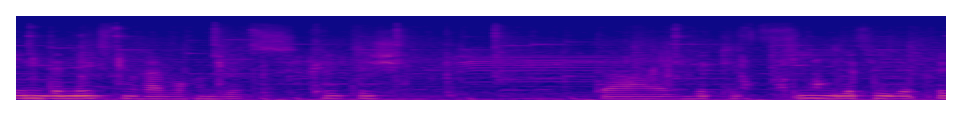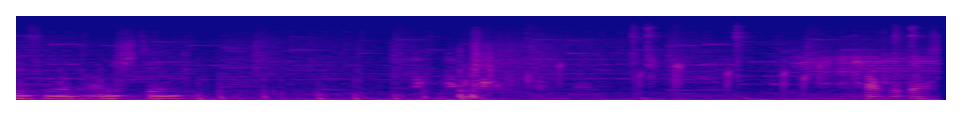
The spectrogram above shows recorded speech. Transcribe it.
in den nächsten drei Wochen wird es kritisch, da wirklich viele, viele Prüfungen anstehen. Aber das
